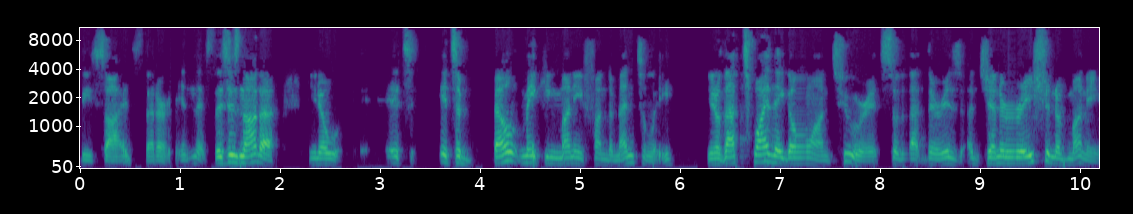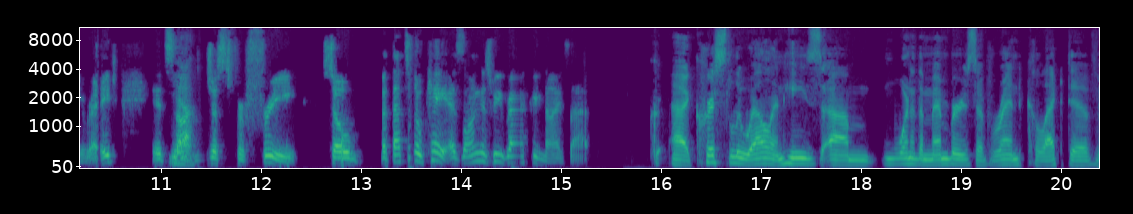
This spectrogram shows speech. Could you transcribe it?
these sides that are in this. This is not a, you know, it's it's about making money fundamentally. You know, that's why they go on tour. It's so that there is a generation of money, right? It's yeah. not just for free. So, but that's okay as long as we recognize that uh, Chris Llewellyn. He's um, one of the members of Rend Collective.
